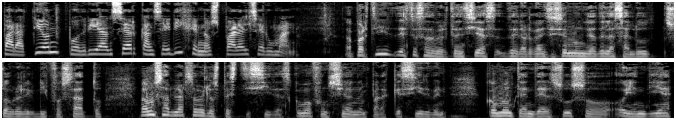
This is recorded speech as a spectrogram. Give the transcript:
paratión podrían ser cancerígenos para el ser humano. A partir de estas advertencias de la Organización Mundial de la Salud sobre el glifosato, vamos a hablar sobre los pesticidas, cómo funcionan, para qué sirven, cómo entender su uso hoy en día.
